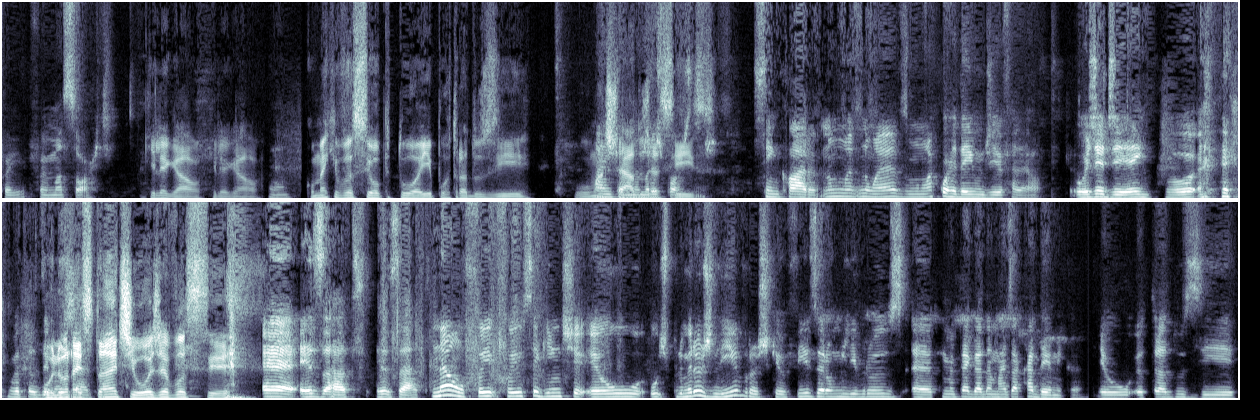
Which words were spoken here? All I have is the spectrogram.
foi, foi uma sorte. Que legal, que legal. É. Como é que você optou aí por traduzir o Machado ah, então, de Assis. Sim, claro. Não, não é, não acordei um dia e falei, ó, hoje é dia, hein? Vou, vou trazer Olhou Machado. na estante, hoje é você. É, exato, exato. Não, foi, foi o seguinte, eu, os primeiros livros que eu fiz eram livros é, com uma pegada mais acadêmica. Eu, eu traduzi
